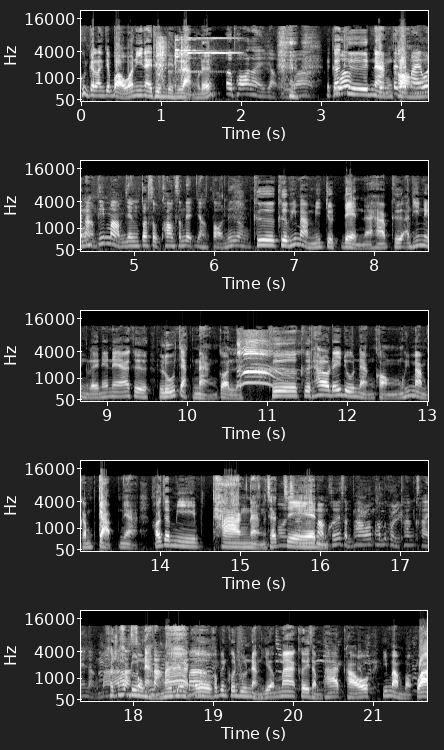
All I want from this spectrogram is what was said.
คุณกำลังจะบอกว่านี่นายทุนหนุนหลังเลยเออเพราะอะไรอยากรู้ว่าแล้วก็คือหนังเป็ของไปได้ไหมว่าหนังพี่หม่ำยังประสบความสำเร็จอย่างต่อเนื่อง คือคือพี่หม่ำมีจุดเด่นนะครับคืออันที่หนึ่งเลยแน่ๆก็คือรู้จักหนังก่อนเลยคือคือถ้าเราได้ดูหนังของพี่หม่ำกำกับเนี่ยเขาจะมี ทางหนังชัดเจนอ๋อใช่พี่หม่ำเคยให้สัมภาษณ์ว่าเขาเป็นคนข้างใครหนังมากเขาชอบดูหนังสะสมาไว้ยกอะเออเขาเป็นคนดูหนังเยอะมากเคยสัมภาษณ์เขาพี่หม่ำบอกว่า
